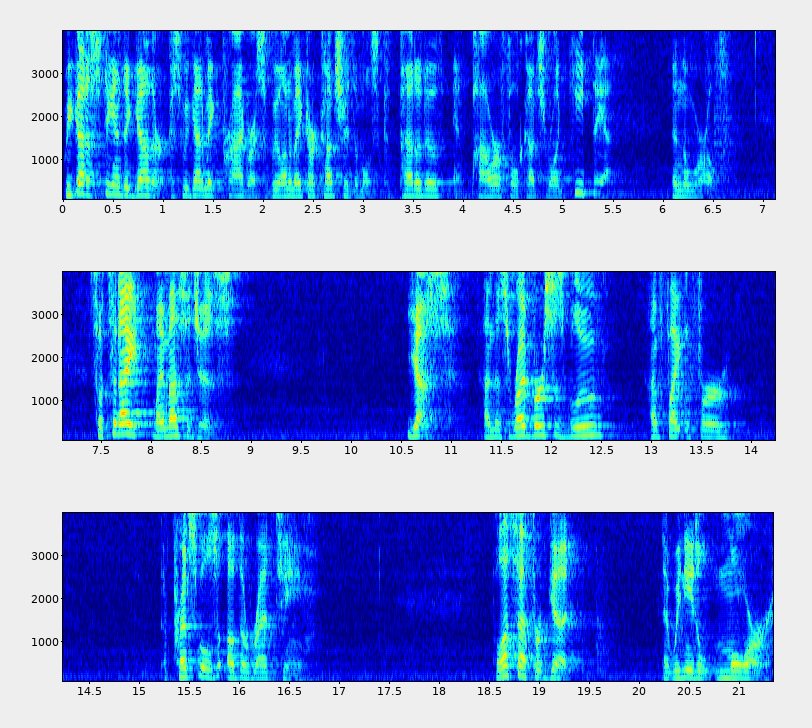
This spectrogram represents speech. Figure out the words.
we got to stand together because we got to make progress if we want to make our country the most competitive and powerful country and keep that in the world. So tonight, my message is yes, on this red versus blue, I'm fighting for the principles of the red team. But let's not forget that we need more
